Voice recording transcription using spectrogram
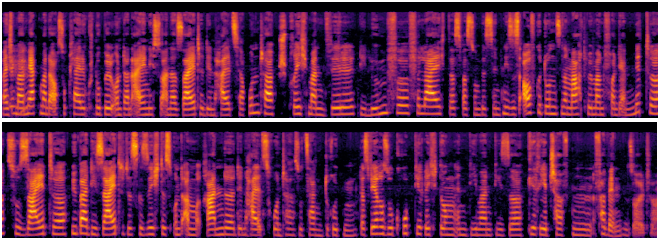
Manchmal mhm. merkt man da auch so kleine Knubbel und dann eigentlich so an der Seite den Hals herunter. Sprich, man will die Lymphe vielleicht, das was so ein bisschen dieses Aufgedunsene macht, will man von der Mitte zur Seite über die Seite des Gesichtes und am Rande den Hals runter sozusagen drücken. Das wäre so grob die Richtung, in die man diese Gerätschaften verwenden sollte.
